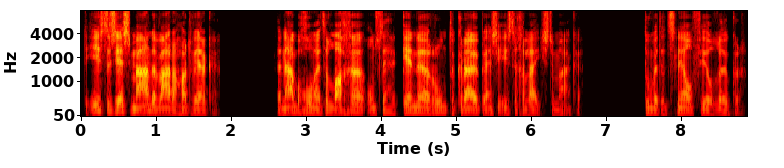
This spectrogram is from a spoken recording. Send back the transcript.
De eerste zes maanden waren hard werken. Daarna begon hij te lachen, ons te herkennen, rond te kruipen en zijn eerste gelijkjes te maken. Toen werd het snel veel leuker.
